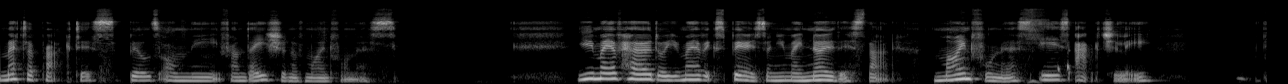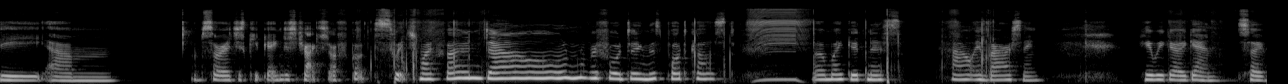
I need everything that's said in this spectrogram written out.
Metta practice builds on the foundation of mindfulness. You may have heard or you may have experienced, and you may know this that mindfulness is actually the um, I'm sorry, I just keep getting distracted. I forgot to switch my phone down before doing this podcast. Oh my goodness, how embarrassing. Here we go again. So,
